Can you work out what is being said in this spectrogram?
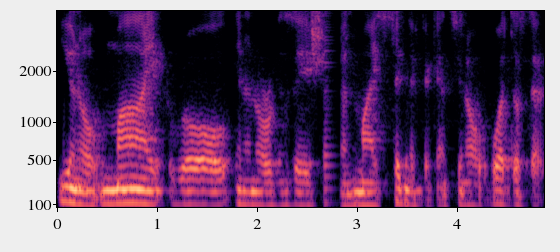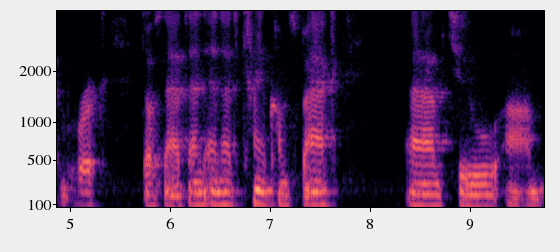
you know my role in an organization, my significance. You know, what does that work does that, and and that kind of comes back um, to um,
